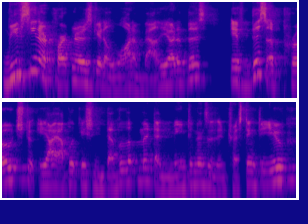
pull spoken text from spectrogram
we've seen our partners get a lot of value out of this. If this approach to AI application development and maintenance is interesting to you,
